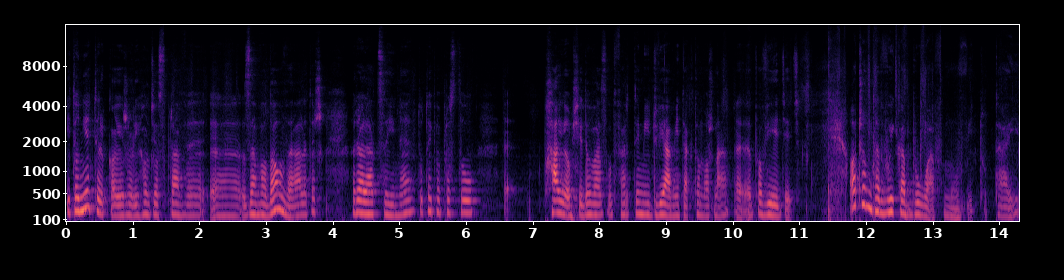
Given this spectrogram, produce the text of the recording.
I to nie tylko jeżeli chodzi o sprawy e, zawodowe, ale też relacyjne. Tutaj po prostu pchają się do Was otwartymi drzwiami, tak to można powiedzieć. O czym ta dwójka buław mówi tutaj?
